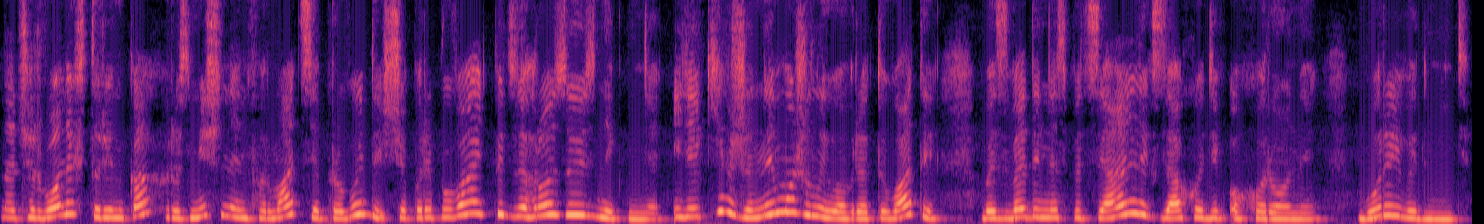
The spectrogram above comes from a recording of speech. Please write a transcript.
На червоних сторінках розміщена інформація про види, що перебувають під загрозою зникнення і які вже неможливо врятувати без ведення спеціальних заходів охорони бурий ведмідь.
